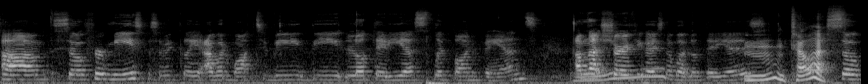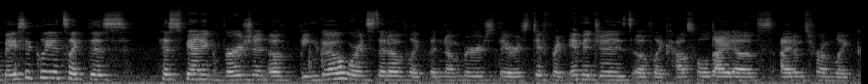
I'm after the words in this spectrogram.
Um, so for me specifically, I would want to be the Loteria slip-on Vans. I'm not sure if you guys know what Loteria is. Mm, tell us. So basically, it's like this Hispanic version of bingo, where instead of like the numbers, there's different images of like household items, items from like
